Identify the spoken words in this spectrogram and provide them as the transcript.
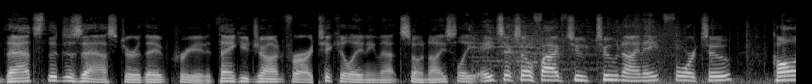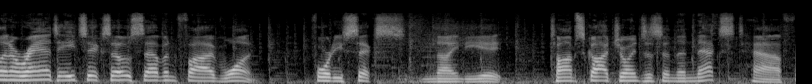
That's the disaster they've created. Thank you, John, for articulating that so nicely. 860 522 9842. Call in a rant 860 751 4698. Tom Scott joins us in the next half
